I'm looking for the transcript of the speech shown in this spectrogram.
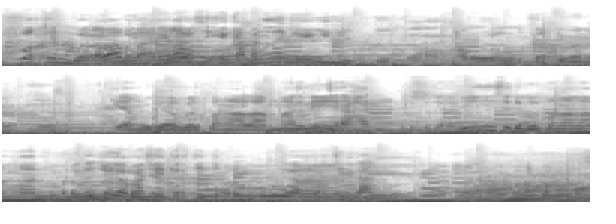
apa-apa kan buat Gak apa-apa, pembahasan. relasi. Eh kapan lagi kayak gini? itu tah Tetap gimana Mas? yang udah berpengalaman Itu nih pencerahan. Iya sudah berpengalaman Kita menemukan juga masih tertutup perempuan dalam cinta. ini apa gitu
